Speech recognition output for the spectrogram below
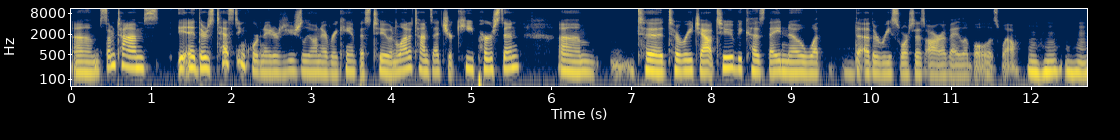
Um, sometimes it, there's testing coordinators usually on every campus too, and a lot of times that's your key person um, to to reach out to because they know what the other resources are available as well. Mm-hmm, mm-hmm.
